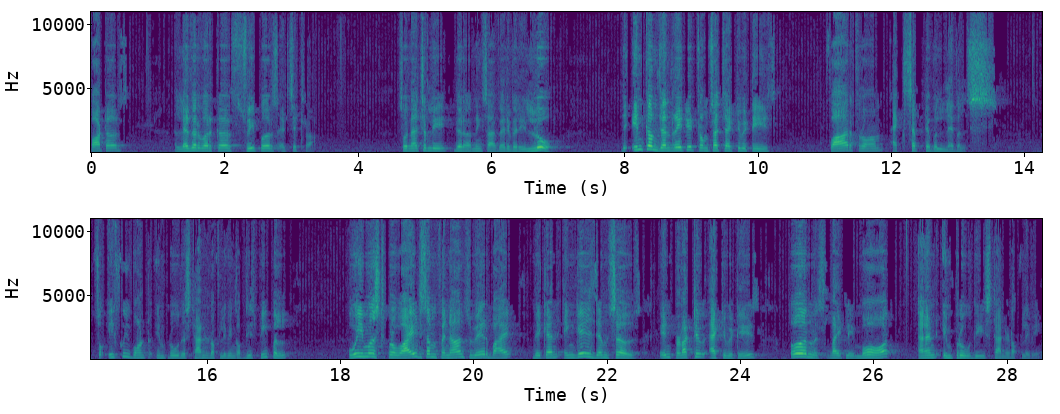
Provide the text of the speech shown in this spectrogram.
potters, leather workers, sweepers, etc. So naturally their earnings are very, very low. The income generated from such activities far from acceptable levels. So if we want to improve the standard of living of these people, we must provide some finance whereby they can engage themselves in productive activities, earn slightly more and improve the standard of living.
